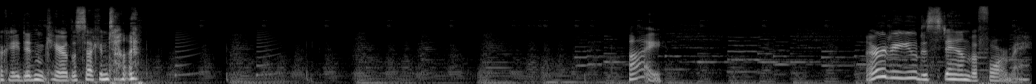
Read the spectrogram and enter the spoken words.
okay, didn't care the second time. Hi. I order you to stand before me.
